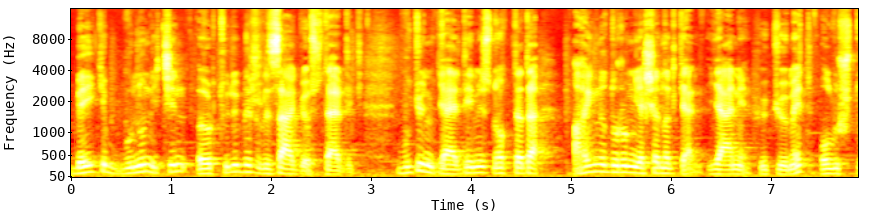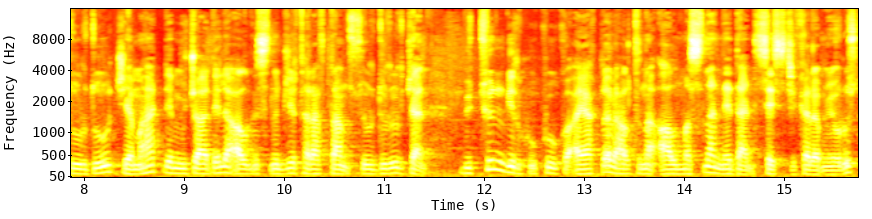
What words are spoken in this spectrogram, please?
belki bunun için örtülü bir rıza gösterdik. Bugün geldiğimiz noktada Aynı durum yaşanırken yani hükümet oluşturduğu cemaatle mücadele algısını bir taraftan sürdürürken bütün bir hukuku ayaklar altına almasına neden ses çıkaramıyoruz?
